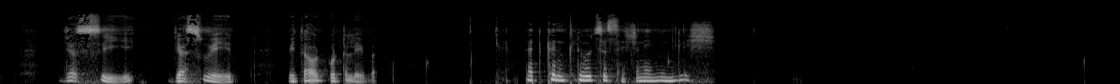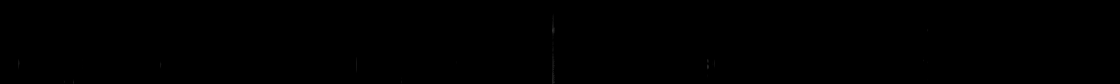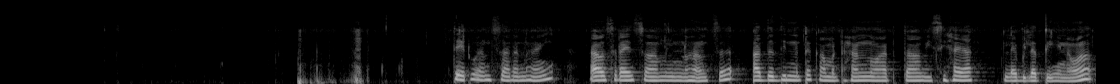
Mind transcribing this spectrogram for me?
Just see, just wait, without put a label. That concludes the session in English. තෙරුවන් සරණයි අවසරයි ස්වාමින් වහන්ස අද දිනට කමඨහන් වාර්තා 26ක් ලැබිලා තියෙනවා.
